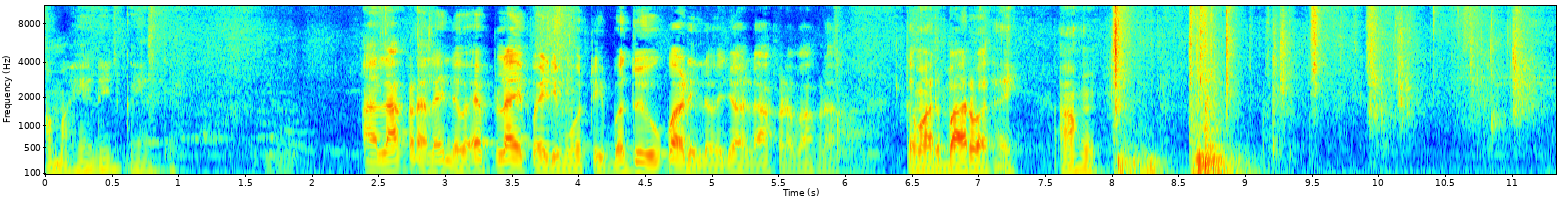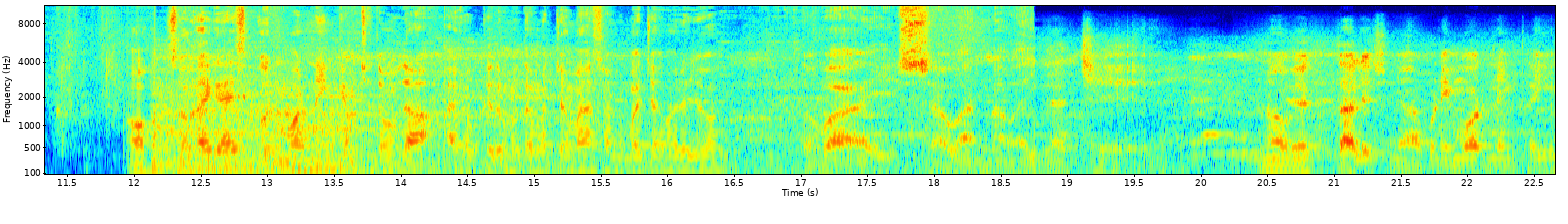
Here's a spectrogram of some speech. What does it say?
આમાં હે નહીં ને કઈ આ લાકડા લઈ લેવા એ પ્લાય પડી મોટી બધું ઉપાડી લેવા જો આ લાકડા બાકડા તમારે બારવા થાય. આ હું? ઓહો so hi guys good morning કેમ છો તમે બધા? આઈ હોપ કે તમે બધા મજામાં હશો અને મજામાં રહેજો. તો ભાઈ સવારના વાગ્યા છે. નવ એકતાલીસ ને આપણી મોર્નિંગ થઈ.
